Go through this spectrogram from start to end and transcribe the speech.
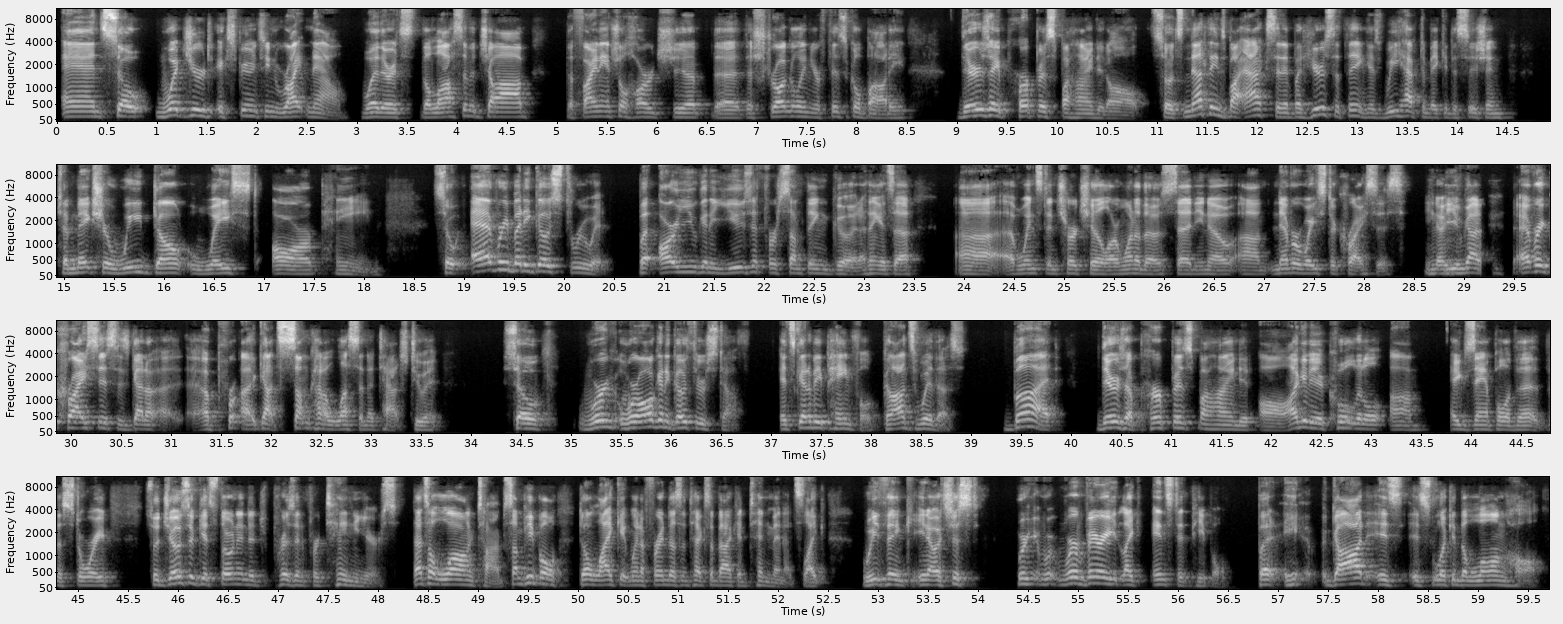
And so what you're experiencing right now, whether it's the loss of a job, the financial hardship, the the struggle in your physical body, there's a purpose behind it all. So it's nothing's by accident, but here's the thing is we have to make a decision to make sure we don't waste our pain. So everybody goes through it, but are you going to use it for something good? I think it's a uh, Winston Churchill or one of those said, you know, um, never waste a crisis. You know, you've got every crisis has got a, a, a, got some kind of lesson attached to it. So we're we're all going to go through stuff. It's going to be painful. God's with us, but there's a purpose behind it all. I'll give you a cool little um, example of the the story. So Joseph gets thrown into prison for 10 years. That's a long time. Some people don't like it when a friend doesn't text them back in 10 minutes. Like we think, you know, it's just we're we're very like instant people. But he, God is is looking the long haul.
